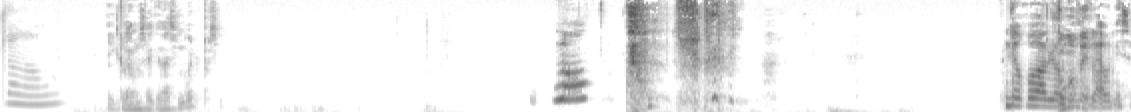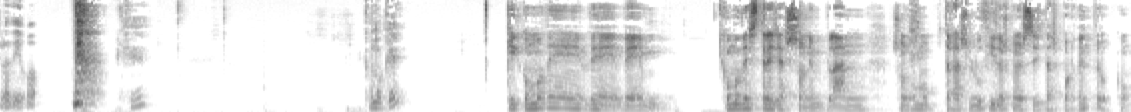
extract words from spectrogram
Clown. El clown se queda sin cuerpo, pues sí. No. Luego hablo con de... Clown y se lo digo. ¿Qué? ¿Cómo qué? Que como de, de cómo de estrellas son? En plan, ¿son como traslúcidos con estrellitas por dentro? ¿Cómo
